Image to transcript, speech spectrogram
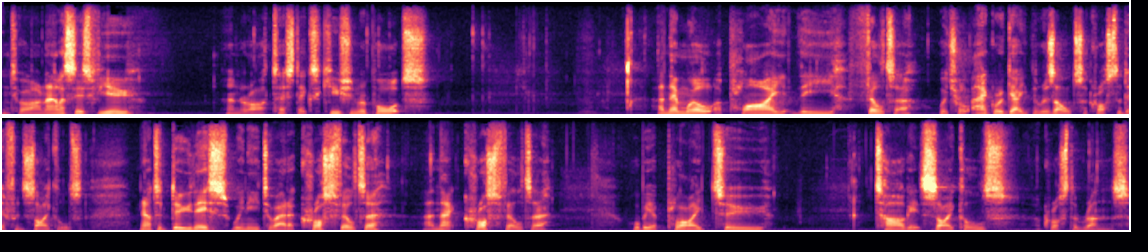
into our analysis view under our test execution reports and then we'll apply the filter which will aggregate the results across the different cycles. Now to do this we need to add a cross filter and that cross filter will be applied to target cycles across the runs.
